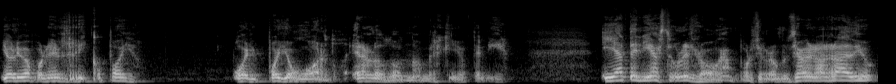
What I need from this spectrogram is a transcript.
yo le iba a poner el rico pollo o el pollo gordo, eran los dos nombres que yo tenía. Y ya tenía hasta un eslogan, por si lo anunciaba en la radio,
